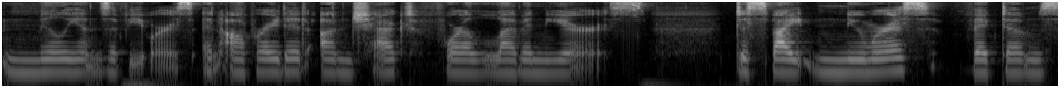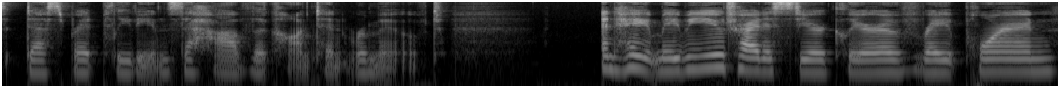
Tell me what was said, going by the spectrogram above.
millions of viewers and operated unchecked for 11 years, despite numerous victims' desperate pleadings to have the content removed. And hey, maybe you try to steer clear of rape porn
